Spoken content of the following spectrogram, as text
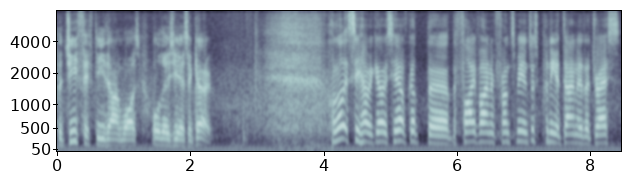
the G50 done was all those years ago. Well, let's see how it goes here. I've got the, the 5 iron in front of me and just putting it down at address.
